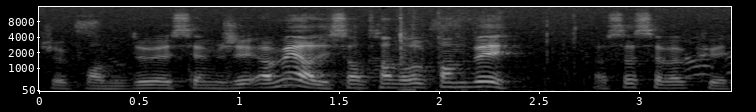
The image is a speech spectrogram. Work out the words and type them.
Je vais prendre deux SMG. Ah merde, ils sont en train de reprendre B. Ah ça, ça va puer.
